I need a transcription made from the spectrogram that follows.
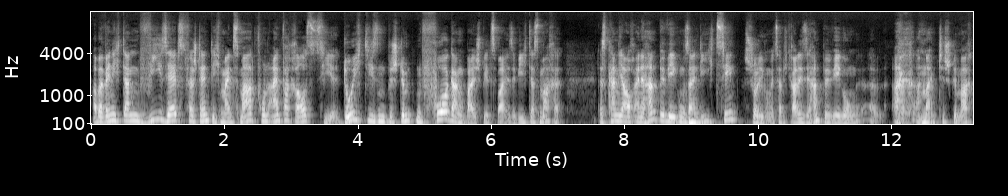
Aber wenn ich dann wie selbstverständlich mein Smartphone einfach rausziehe, durch diesen bestimmten Vorgang beispielsweise, wie ich das mache, das kann ja auch eine Handbewegung sein, die ich zehn, Entschuldigung, jetzt habe ich gerade diese Handbewegung äh, an meinem Tisch gemacht.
